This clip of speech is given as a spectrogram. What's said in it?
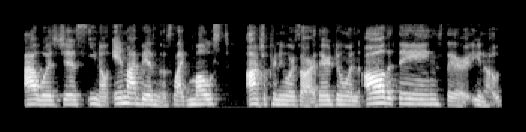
I was just, you know, in my business, like most entrepreneurs are. They're doing all the things. They're, you know,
